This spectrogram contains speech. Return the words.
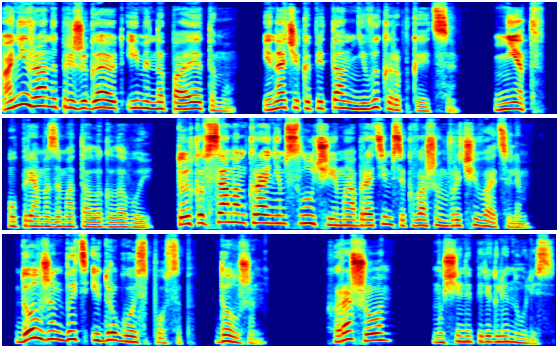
Они раны прижигают именно поэтому. Иначе капитан не выкарабкается». «Нет», — упрямо замотала головой. «Только в самом крайнем случае мы обратимся к вашим врачевателям. Должен быть и другой способ. Должен». «Хорошо». Мужчины переглянулись.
